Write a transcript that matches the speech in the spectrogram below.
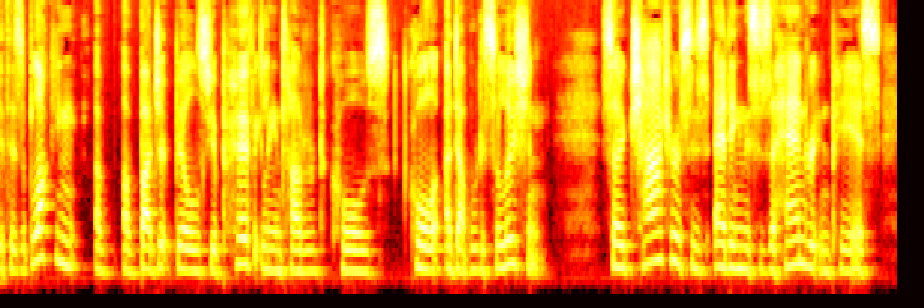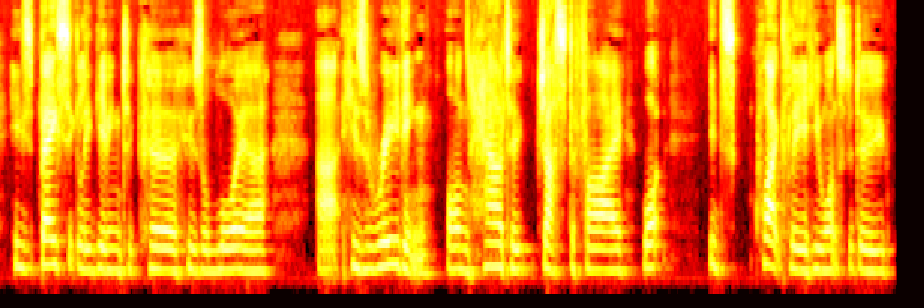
If there's a blocking of, of, budget bills, you're perfectly entitled to cause call it a double dissolution. So Charteris is adding this as a handwritten PS. He's basically giving to Kerr, who's a lawyer, uh, his reading on how to justify what it's quite clear he wants to do,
